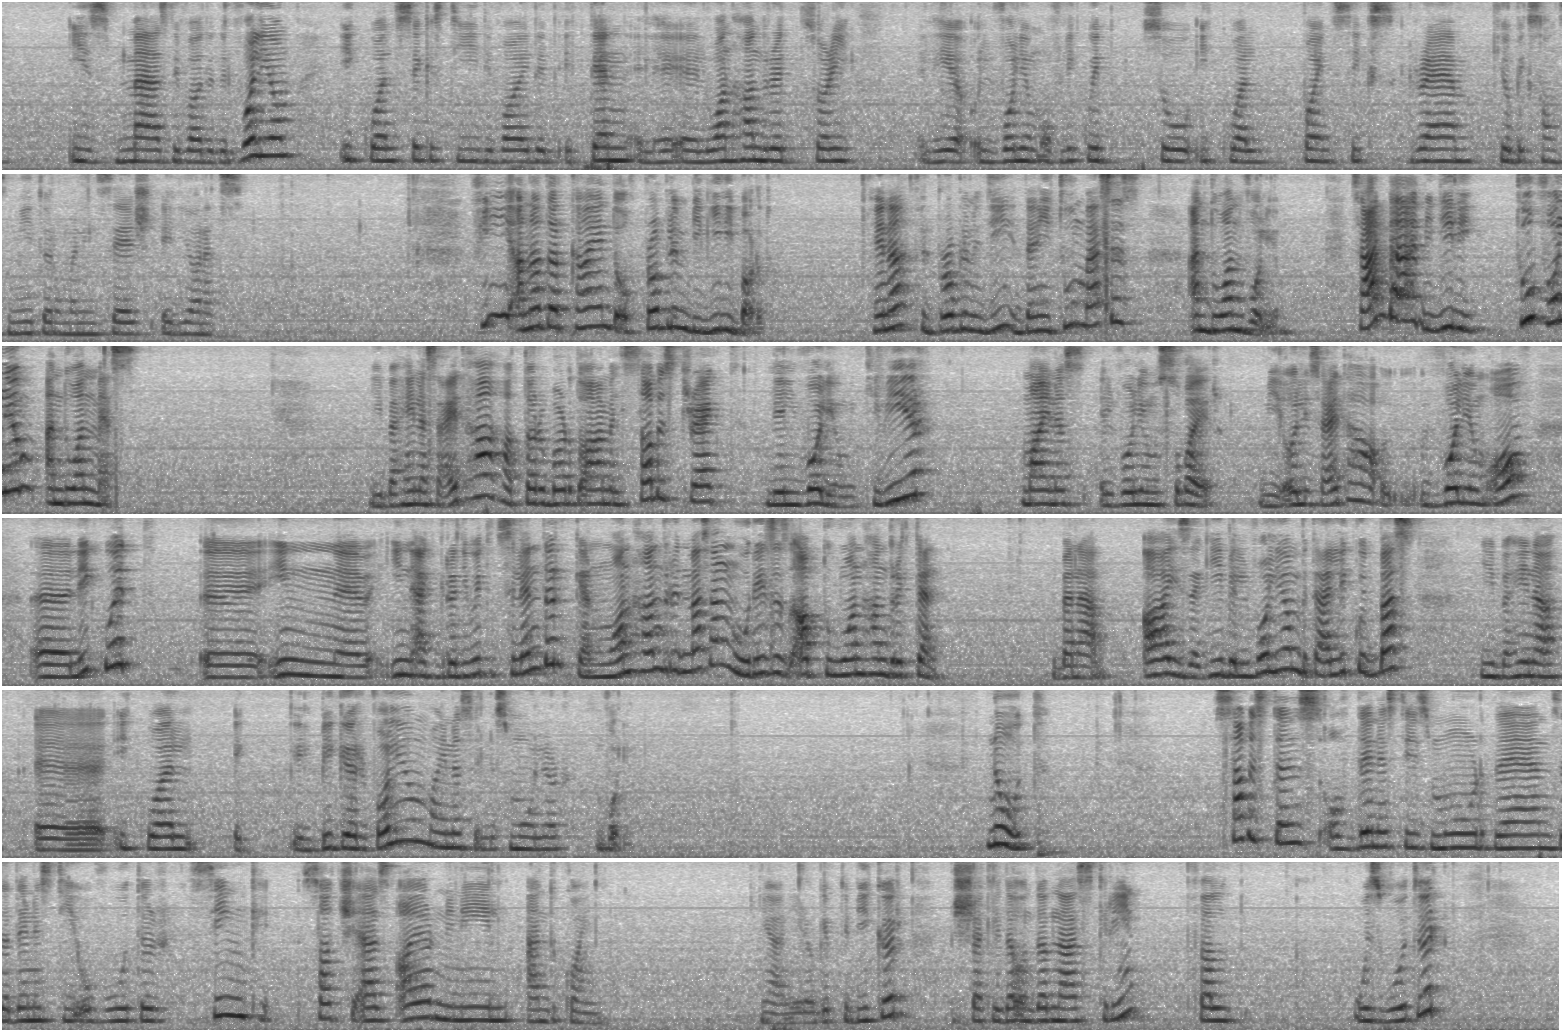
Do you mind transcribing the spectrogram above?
is mass divided the volume equal 60 divided ال 10 اللي هي ال 100 sorry اللي هي الفوليوم of liquid so equal 0.6 gram cubic centimeter وما ننساش ال units في another kind of problem بيجيلي برضو هنا في ال problem دي اداني 2 masses and 1 volume. ساعات بقى بيجيلي 2 volume and 1 mass. يبقى هنا ساعتها هضطر برضو أعمل subtract لل volume الكبير minus ال volume الصغير. بيقول لي ساعتها الفوليوم of uh, liquid in uh, in a graduated cylinder كان 100 مثلا و raises up to 110 يبقى انا عايزه اجيب الفوليوم بتاع الليكويد بس يبقى هنا uh, equal البيجر فوليوم minus السمولر فوليوم note substance of densities more than the density of water sink such as iron nail and coin يعني لو جبت بيكر بالشكل ده قدامنا على ال screen filled with water.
